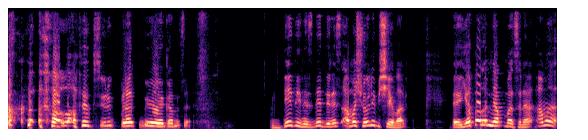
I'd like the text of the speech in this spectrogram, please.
Allah öksürük bırakmıyor yakamıza. Dediniz dediniz ama şöyle bir şey var. E, yapalım yapmasına ama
